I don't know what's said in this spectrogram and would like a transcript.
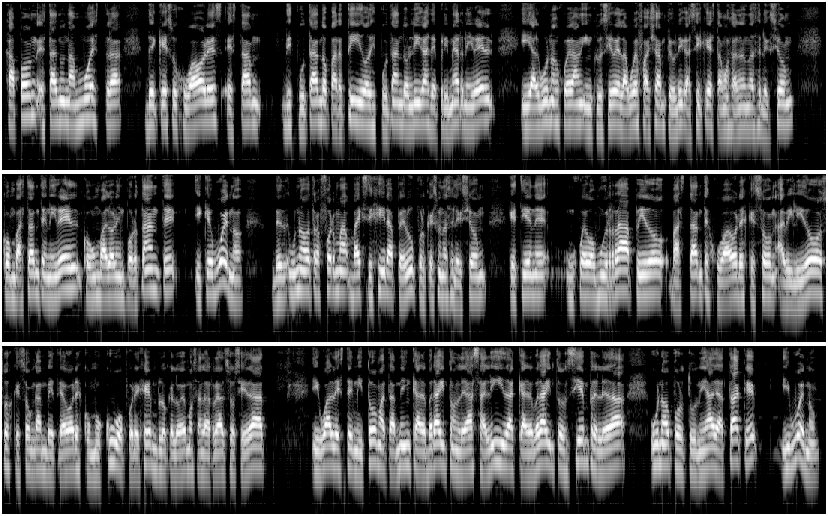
Japón está en una muestra de que sus jugadores están disputando partidos, disputando ligas de primer nivel y algunos juegan inclusive la UEFA Champions League, así que estamos hablando de una selección con bastante nivel, con un valor importante y que bueno, de una u otra forma va a exigir a Perú porque es una selección que tiene un juego muy rápido, bastantes jugadores que son habilidosos, que son gambeteadores como Cubo, por ejemplo, que lo vemos en la Real Sociedad. Igual este Mitoma también que al Brighton le da salida, que al Brighton siempre le da una oportunidad de ataque. Y bueno,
